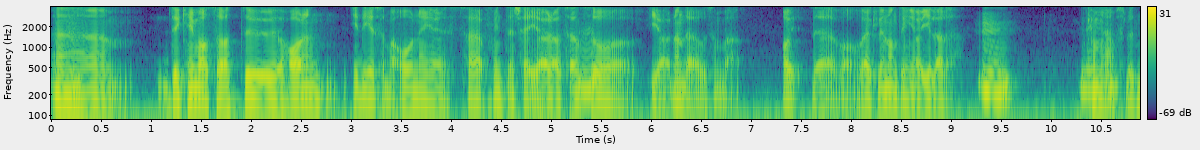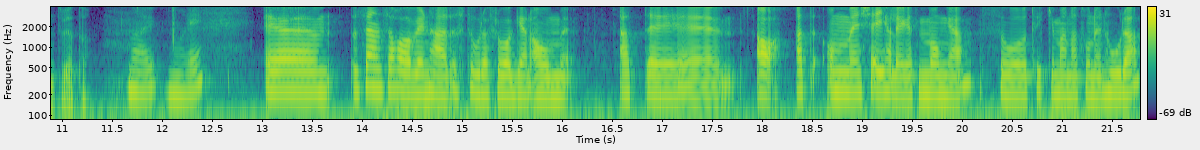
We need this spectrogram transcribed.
Ehm, Det kan ju vara så att du har en idé så bara åh nej så här får inte en tjej göra och sen så gör den det och sen bara oj det var verkligen någonting jag gillade. Mm. Det är kan man ju sant. absolut inte veta. Nej. Nej. Ehm, och sen så har vi den här stora frågan om att, eh, ja, att om en tjej har legat med många så tycker man att hon är en hora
